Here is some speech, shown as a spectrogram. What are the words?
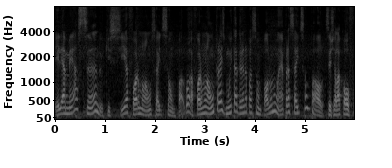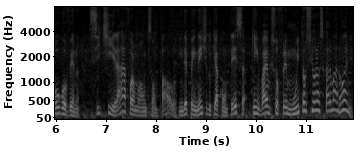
Ele ameaçando que se a Fórmula 1 sair de São Paulo. A Fórmula 1 traz muita grana para São Paulo, não é para sair de São Paulo. Seja lá qual for o governo, se tirar a Fórmula 1 de São Paulo, independente do que aconteça, quem vai sofrer muito é o senhor Oscar Maroni.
